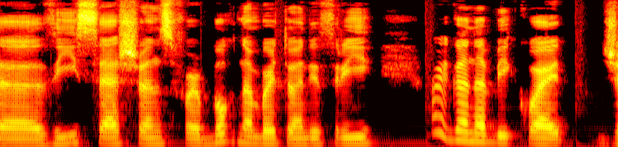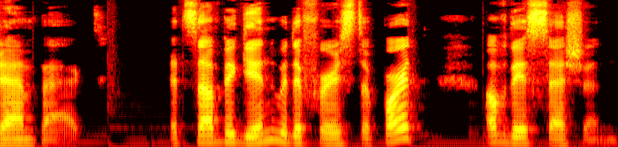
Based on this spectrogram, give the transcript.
uh, these sessions for book number 23 are gonna be quite jam-packed. Let's now begin with the first part of this session.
